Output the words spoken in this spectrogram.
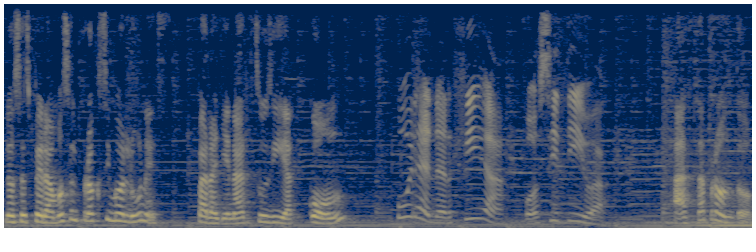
los esperamos el próximo lunes para llenar su día con pura energía positiva. Hasta pronto.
